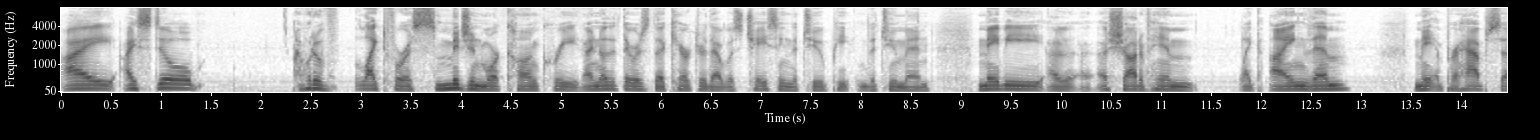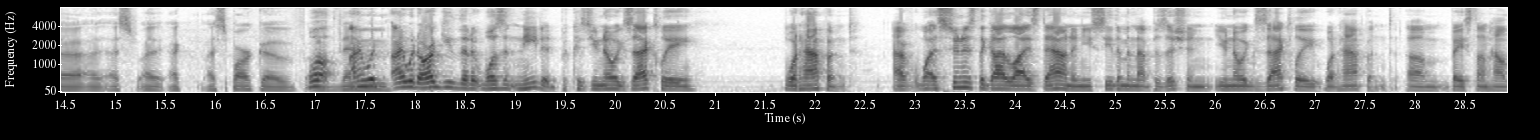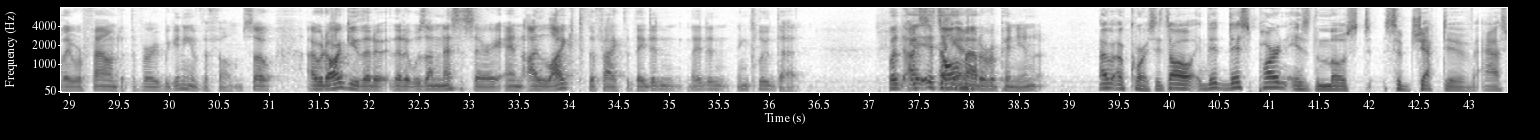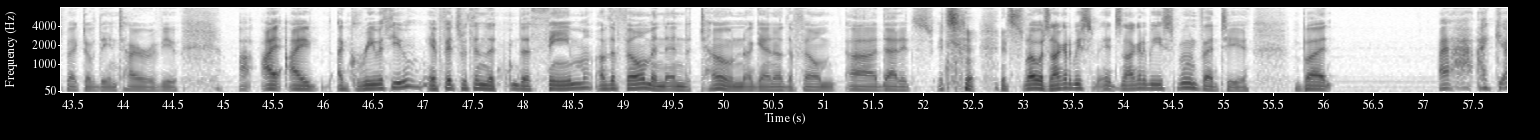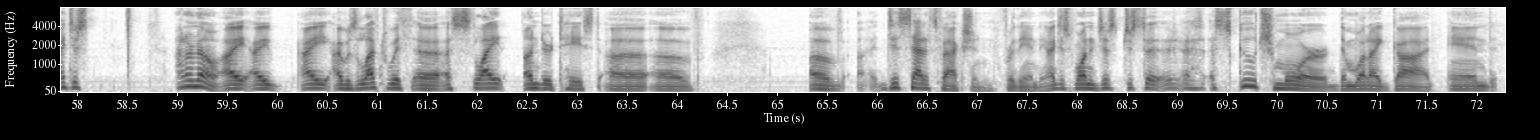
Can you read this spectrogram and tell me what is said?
I i still I would have liked for a smidgen more concrete. I know that there was the character that was chasing the two pe- the two men. Maybe a, a shot of him like eyeing them. May, perhaps a a a, a spark of, Well, of them. I would I would argue that it wasn't needed because you know exactly what happened. As soon as the guy lies down and you see them in that position, you know exactly what happened um, based on how they were found at the very beginning of the film. So I would argue that it, that it was unnecessary, and I liked the fact that they didn't they didn't include that. But I, It's- it's all a matter of opinion. Of, course, it's all. Th- this part is the most subjective aspect of the entire review. I, I, I agree with you. It fits within the the theme of the film and, and the tone again of the film. Uh, that it's it's it's slow. It's not gonna be it's not gonna be spoon fed to you. But I, I I just I don't know. I I I, I was left with a, a slight undertaste uh, of of uh, dissatisfaction for the ending. I just wanted just just a, a, a scooch more than what I got, and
